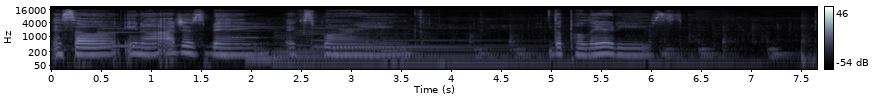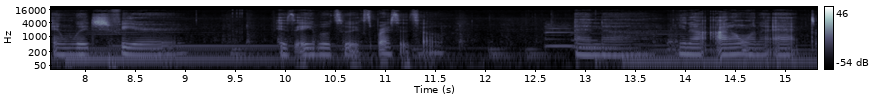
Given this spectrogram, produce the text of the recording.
And so, you know, I just been exploring the polarities in which fear is able to express itself. And, uh, you know, I don't want to act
